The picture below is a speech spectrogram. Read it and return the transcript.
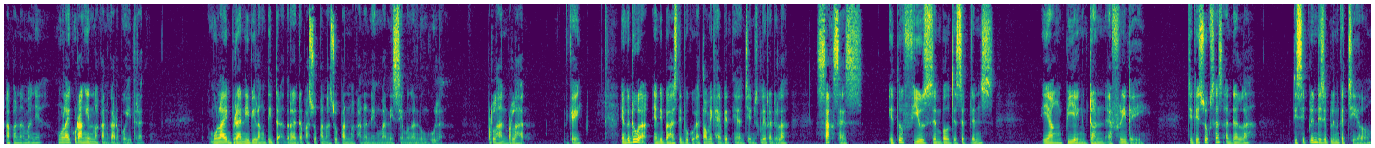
apa namanya, mulai kurangin makan karbohidrat. Mulai berani bilang tidak terhadap asupan-asupan makanan yang manis yang mengandung gula. Perlahan-perlahan. Oke. Okay? Yang kedua yang dibahas di buku Atomic Habit-nya James Clear adalah Success itu few simple disciplines yang being done every day. Jadi sukses adalah disiplin-disiplin kecil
